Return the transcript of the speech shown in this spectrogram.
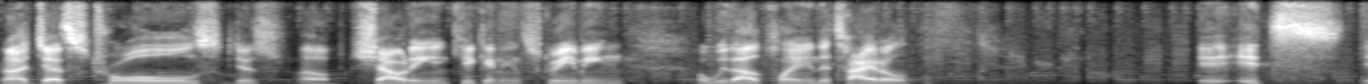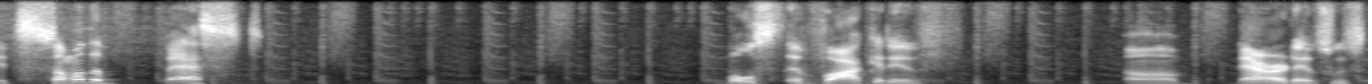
not just trolls, just uh, shouting and kicking and screaming without playing the title. It, it's, it's some of the best, most evocative uh, narratives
